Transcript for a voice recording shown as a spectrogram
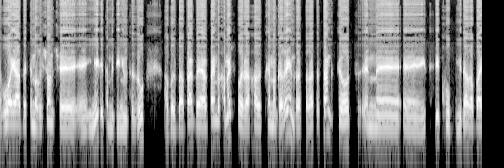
הוא היה בעצם הראשון שהנהיג את המדיניות הזו, אבל ב-2015, לאחר הסכם הגרעין והסרת הסנקציות, הם הפסיקו במידה רבה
